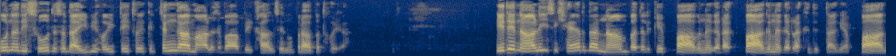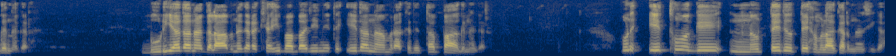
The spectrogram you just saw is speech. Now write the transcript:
ਉਹਨਾਂ ਦੀ ਸੋਧ ਸਦਾਈ ਵੀ ਹੋਈ ਤੇ ਇਥੋਂ ਇੱਕ ਚੰਗਾ ਮਾਲ ਸਬਾਬ ਵੀ ਖਾਲਸੇ ਨੂੰ ਪ੍ਰਾਪਤ ਹੋਇਆ। ਇਹਦੇ ਨਾਲ ਹੀ ਇਸ ਸ਼ਹਿਰ ਦਾ ਨਾਮ ਬਦਲ ਕੇ ਭਾਵਨਗਰ ਰੱਖ ਭਾਗਨਗਰ ਰੱਖ ਦਿੱਤਾ ਗਿਆ। ਭਾਗ ਨਗਰ ਬੂੜੀਆ ਦਾ ਨਾਂ ਗੁਲਾਬ ਨਗਰ ਰੱਖਿਆ ਸੀ ਬਾਬਾ ਜੀ ਨੇ ਤੇ ਇਹਦਾ ਨਾਮ ਰੱਖ ਦਿੱਤਾ ਭਾਗ ਨਗਰ ਹੁਣ ਇਥੋਂ ਅੱਗੇ ਨੌਤੇ ਦੇ ਉੱਤੇ ਹਮਲਾ ਕਰਨਾ ਸੀਗਾ।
